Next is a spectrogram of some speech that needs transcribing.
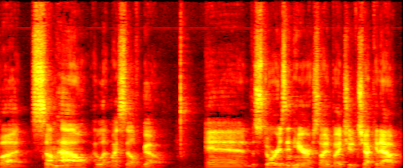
but somehow I let myself go. And the story's in here, so I invite you to check it out.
